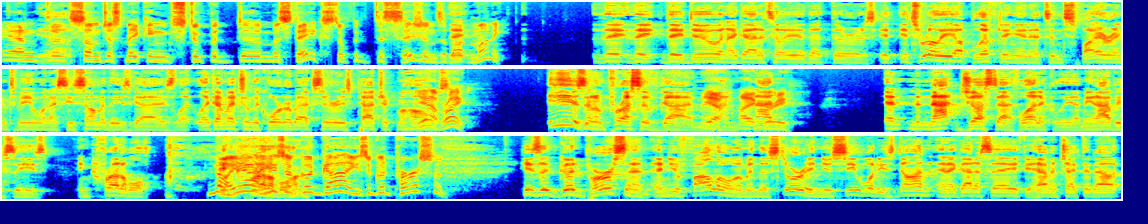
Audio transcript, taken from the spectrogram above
and yes. uh, some just making stupid uh, mistakes, stupid decisions about they, money. They they they do, and I got to tell you that there's it, it's really uplifting and it's inspiring to me when I see some of these guys, like like I mentioned the quarterback series, Patrick Mahomes. Yeah, right. He is an impressive guy, man. Yeah, I Not, agree and not just athletically. I mean, obviously he's incredible. No, incredible. yeah, he's a good guy. He's a good person. He's a good person, and you follow him in the story, and you see what he's done. And I got to say, if you haven't checked it out,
